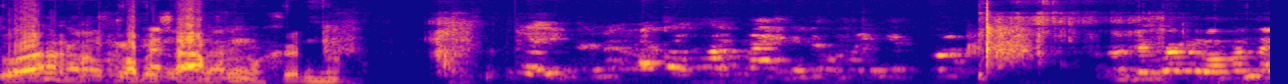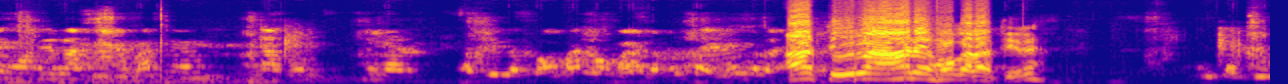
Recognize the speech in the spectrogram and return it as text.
ตัวเขาเอาไปสามก็หมดขึ้นถึงว่าเรามันใส่เงินละห้าพันเงินนะผมเวลาเอาทีละสองพันกว่าบาทแล้วมันใส่เงินละอะตีมาเอาได้หกกระดาษตีเลยคือ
